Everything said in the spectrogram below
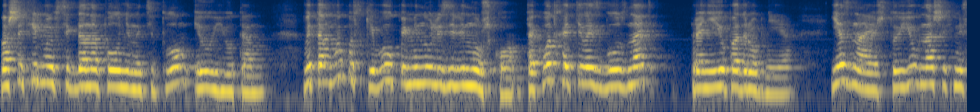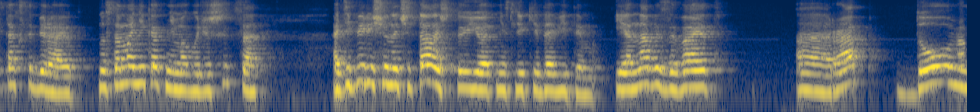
Ваши фильмы всегда наполнены теплом и уютом. В этом выпуске вы упомянули «Зеленушку». Так вот, хотелось бы узнать про нее подробнее. Я знаю, что ее в наших местах собирают, но сама никак не могу решиться. А теперь еще начиталась, что ее отнесли к ядовитым, и она вызывает э, раб Домиолиз.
